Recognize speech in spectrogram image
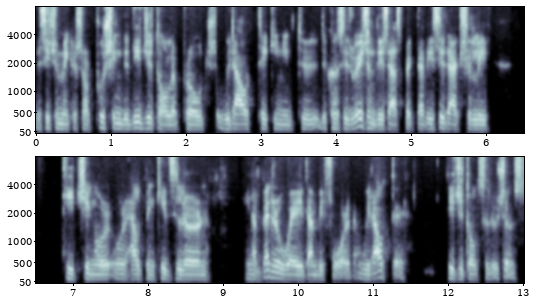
decision makers are pushing the digital approach without taking into the consideration this aspect that is it actually teaching or, or helping kids learn in a better way than before than without the digital solutions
